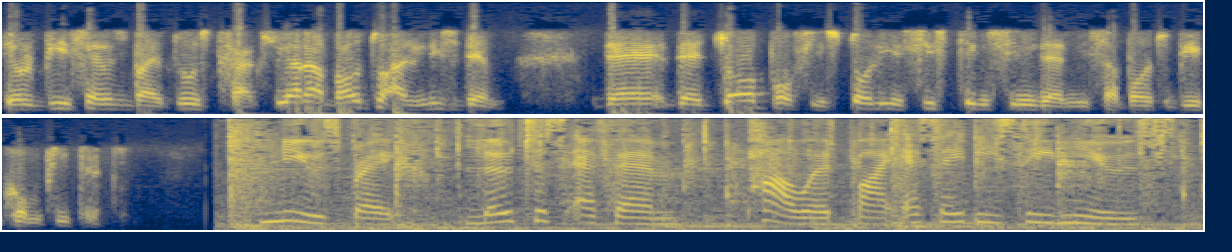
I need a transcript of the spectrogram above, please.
They will be serviced by those trucks. We are about to unleash them. The, the job of installing systems in them is about to be completed. Newsbreak, Lotus FM, powered by SABC News.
